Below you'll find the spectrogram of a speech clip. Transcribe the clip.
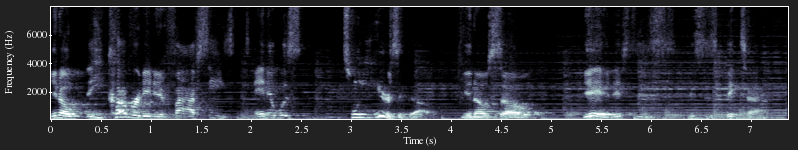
you know, he covered it in five seasons and it was 20 years ago, you know. So yeah, this is this is big time.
